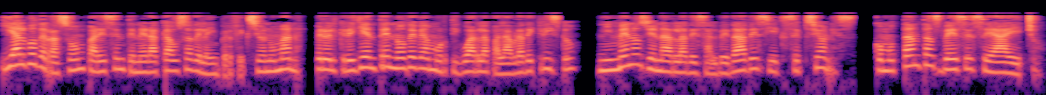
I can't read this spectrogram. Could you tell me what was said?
y algo de razón parecen tener a causa de la imperfección humana, pero el creyente no debe amortiguar la palabra de Cristo, ni menos llenarla de salvedades y excepciones, como tantas veces se ha hecho.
